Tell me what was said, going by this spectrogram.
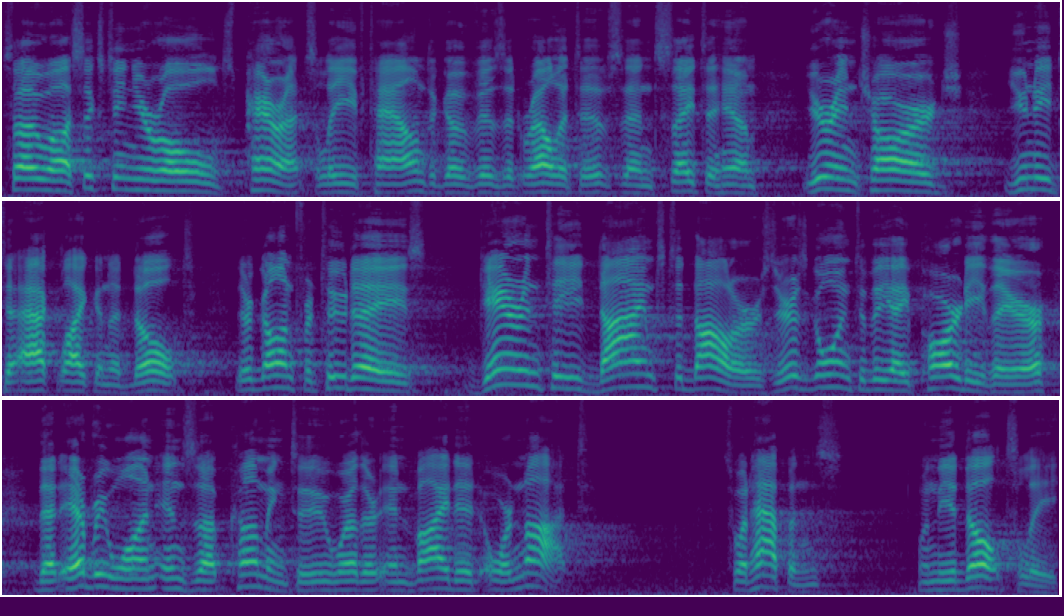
So, 16 uh, year old's parents leave town to go visit relatives and say to him, you're in charge. You need to act like an adult. They're gone for two days. Guaranteed dimes to dollars. There's going to be a party there that everyone ends up coming to, whether invited or not. That's what happens when the adults leave.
